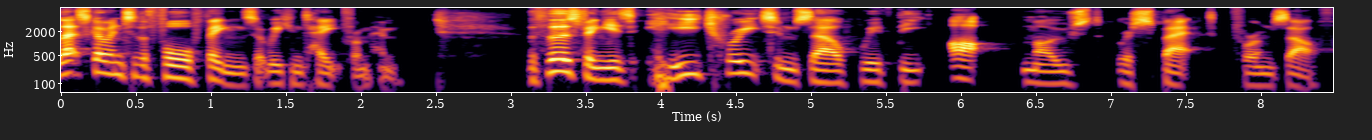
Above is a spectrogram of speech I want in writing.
let's go into the four things that we can take from him. The first thing is he treats himself with the utmost respect for himself.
